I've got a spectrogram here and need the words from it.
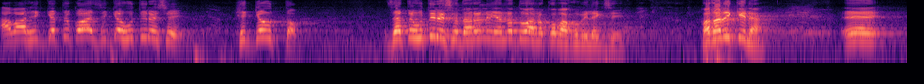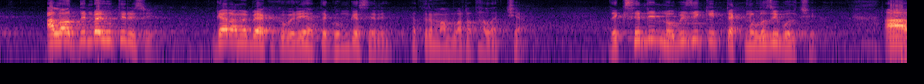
আবার হিজ্ঞা তো কয়, জিজ্ঞা হুতি রয়েছে হিজ্ঞা উত্তম। যাতে হুতি রয়েছে ধরেন এন দোয়ানো কবা কবি লেগছে। কথা ঠিক কিনা? এ, আলাউদ্দিন ভাই হুতি রয়েছে। গ্রামে কবে হাতে ঘুম গেছে রে, হাতের মামলাটা থালাচ্ছে। দেখছেন নবীজি কি টেকনোলজি বলছে? আর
